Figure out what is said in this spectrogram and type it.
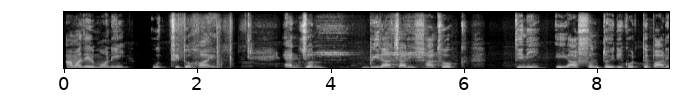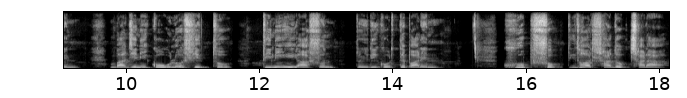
আমাদের মনে উত্থিত হয়। একজন বীরাচারী সাধক, তিনি এই আসন তৈরি করতে পারেন বা যিনি কৌলসিদ্ধ, তিনি এই আসন তৈরি করতে পারেন। খুব শক্তিধর সাধক ছাড়া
